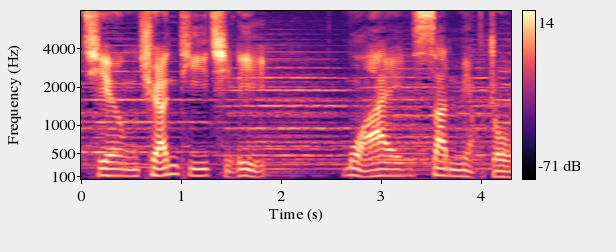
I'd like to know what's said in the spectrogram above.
请全体起立，默哀三秒钟。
